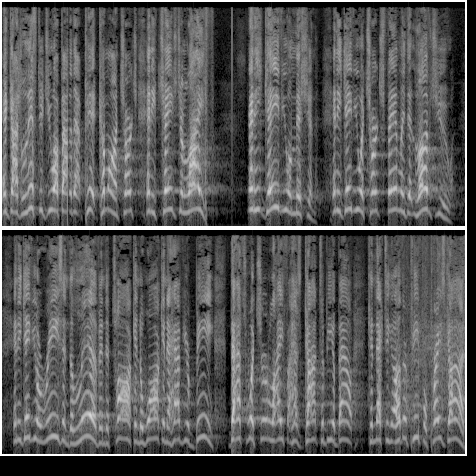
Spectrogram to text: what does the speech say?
And God lifted you up out of that pit. Come on, church. And He changed your life. And He gave you a mission. And He gave you a church family that loves you. And He gave you a reason to live and to talk and to walk and to have your being. That's what your life has got to be about connecting other people. Praise God.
